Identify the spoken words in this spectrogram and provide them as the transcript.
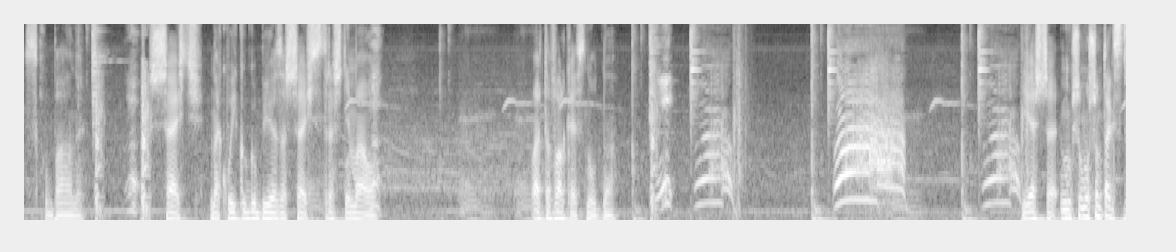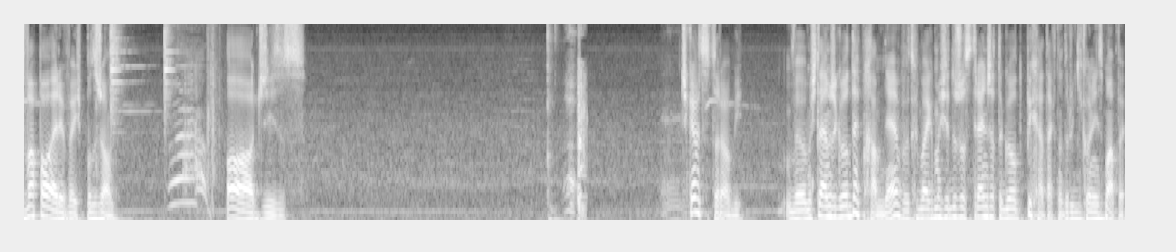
Skubany. 6. Na quicku go bije za 6. Strasznie mało. Ale ta walka jest nudna. Jeszcze. Muszą, muszą tak z dwa powery wejść pod rząd. O, Jesus. Ciekawe co to robi. Myślałem, że go odepcham, nie? Bo chyba jak ma się dużo stręża, to go odpycha tak na drugi koniec mapy.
